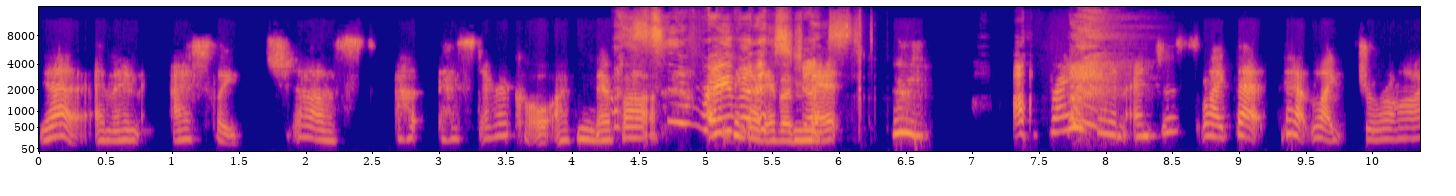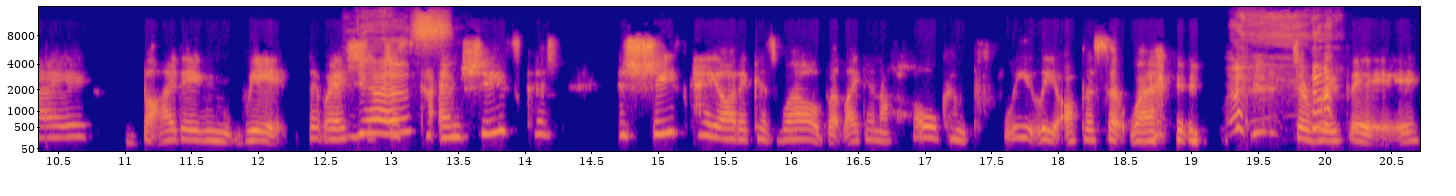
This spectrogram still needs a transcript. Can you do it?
yeah, and then Ashley just hysterical. I've never, I don't think I'd ever just... met Raven, and just like that, that like dry, biting wit that where she yes. just and she's because she's chaotic as well, but like in a whole completely opposite way to Ruby.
